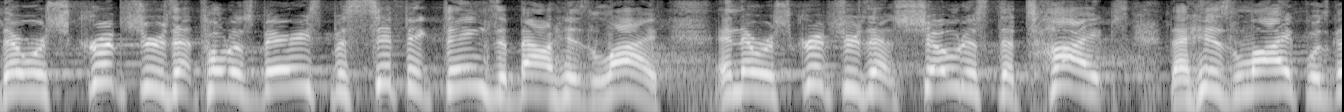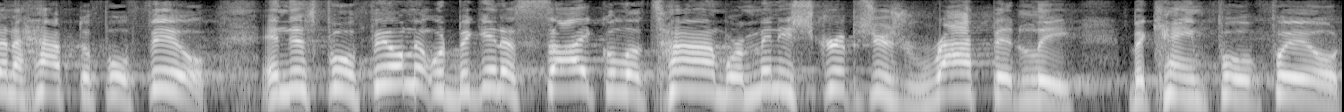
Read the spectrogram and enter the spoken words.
There were scriptures that told us very specific things about his life. And there were scriptures that showed us the types that his life was going to have to fulfill. And this fulfillment would begin a cycle of time where many scriptures rapidly became fulfilled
